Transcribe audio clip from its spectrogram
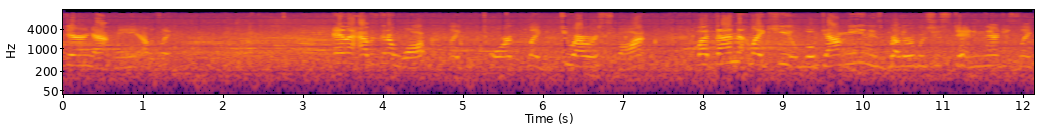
staring at me. I was like, and I was gonna walk like toward like to our spot, but then like he looked at me and his brother was just standing there, just like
